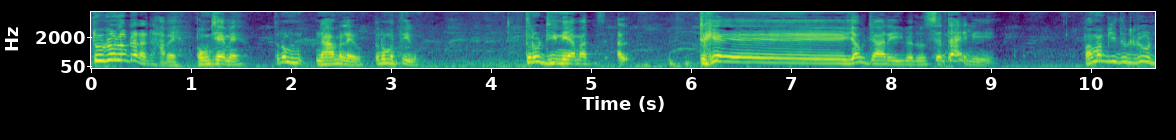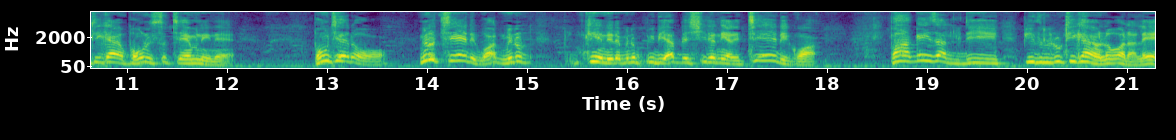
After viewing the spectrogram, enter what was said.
သူတို့လောက်တတ်တာဒါပဲဘုံကျဲမယ်သူတို့နားမလဲဘူးသူတို့မသိဘူးသူတို့ဒီနေရာမှာတကယ်ယောက်ျားတွေကြီးပဲသူစစ်တိုက်လေဘာမှပြည်သူလူထုထိခိုက်အောင်ဘုံတွေစွတ်ချဲမနေနဲ့ဘုံချဲတော့မင်းတို့ချဲတယ်ကွာမင်းတို့ထင်နေတယ်မင်းတို့ PDF တွေရှိတဲ့နေရာတွေချဲတယ်ကွာဘာကိစ္စဒီပြည်သူလူထုထိခိုက်အောင်လုပ်ရတာလဲ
